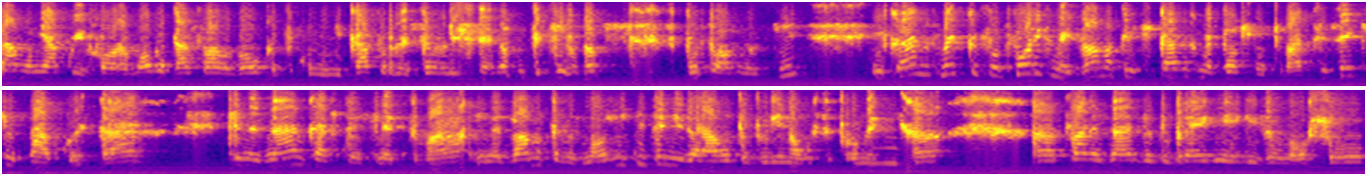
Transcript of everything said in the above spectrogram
само някои хора могат. Аз, слава Богу, като комуникатор не съм лишена от такива способности. И в крайна сметка се отворихме и двамата и си казахме точно това, че всеки от нас го е страх, че не знаем как ще е след това и на двамата възможностите ни за работа дори много се промениха. А, това не знаем за добре или, или за лошо.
